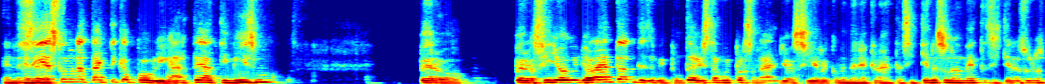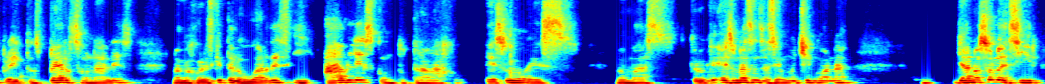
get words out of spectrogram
En, sí, el... es como una táctica para obligarte a ti mismo, pero, pero sí, yo, yo la neta, desde mi punto de vista muy personal, yo sí recomendaría que la neta, si tienes unas metas, si tienes unos proyectos personales, lo mejor es que te lo guardes y hables con tu trabajo. Eso es lo más, creo que es una sensación muy chingona. Ya no solo decir,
